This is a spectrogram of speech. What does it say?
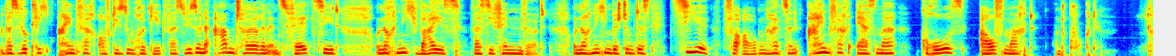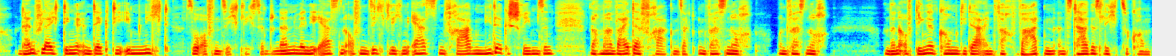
was wirklich einfach auf die Suche geht, was wie so eine Abenteurerin ins Feld zieht und noch nicht weiß, was sie finden wird und noch nicht ein bestimmtes Ziel vor Augen hat, sondern einfach erstmal groß aufmacht und guckt. Und dann vielleicht Dinge entdeckt, die eben nicht so offensichtlich sind. Und dann, wenn die ersten offensichtlichen ersten Fragen niedergeschrieben sind, nochmal weiterfragen sagt, und was noch? Und was noch? Und dann auf Dinge kommen, die da einfach warten, ans Tageslicht zu kommen,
